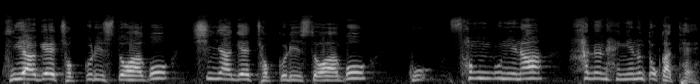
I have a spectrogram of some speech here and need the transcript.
구약의 적그리스도하고 신약의 적그리스도하고 성분이나 하는 행위는 똑같아.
